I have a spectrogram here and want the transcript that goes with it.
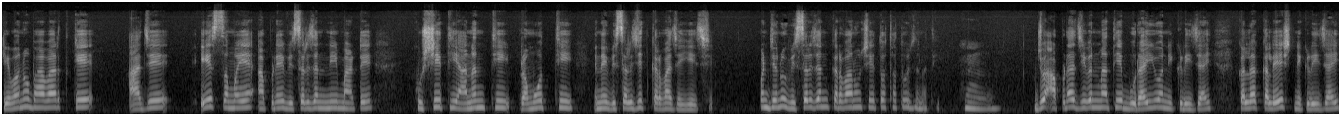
કહેવાનો ભાવાર્થ કે આજે એ સમયે આપણે વિસર્જનની માટે ખુશીથી આનંદથી પ્રમોદથી એને વિસર્જિત કરવા જઈએ છીએ. પણ જેનું વિસર્જન કરવાનું છે એ તો થતું જ નથી. જો આપણા જીવનમાંથી એ બુરાઈઓ નીકળી જાય કલર કલેશ નીકળી જાય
